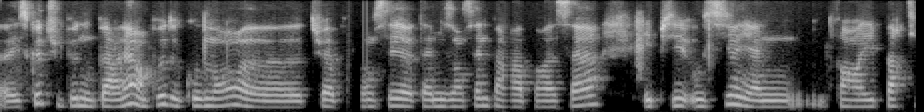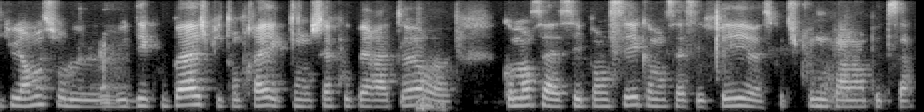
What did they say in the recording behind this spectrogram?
euh, est-ce que tu peux nous parler un peu de comment tu as pensé ta mise en scène par rapport à ça? Et puis aussi, il y a et particulièrement sur le, découpage, puis ton travail avec ton chef opérateur, comment ça s'est pensé, comment ça s'est fait? Est-ce que tu peux nous parler un peu de ça?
